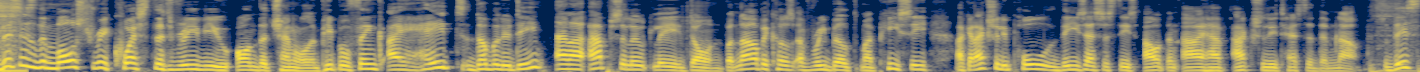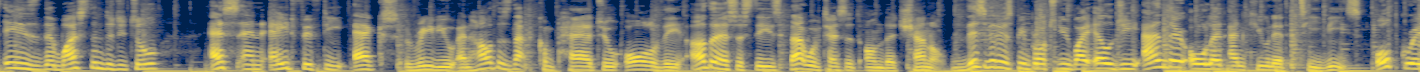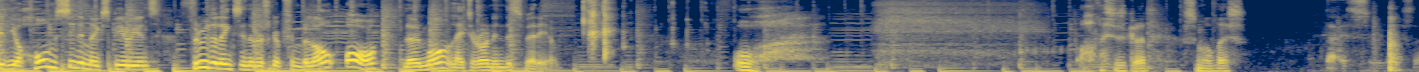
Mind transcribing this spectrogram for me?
This is the most requested review on the channel and people think I hate WD and I absolutely don't. But now because I've rebuilt my PC, I can actually pull these SSDs out and I have actually tested them now. So this is the Western Digital SN850X review and how does that compare to all of the other SSDs that we've tested on the channel. This video has been brought to you by LG and their OLED and QNED TVs. Upgrade your home cinema experience through the links in the description below or learn more later on in this video. Oh. Oh, this is good. Smell this. That is so nice.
